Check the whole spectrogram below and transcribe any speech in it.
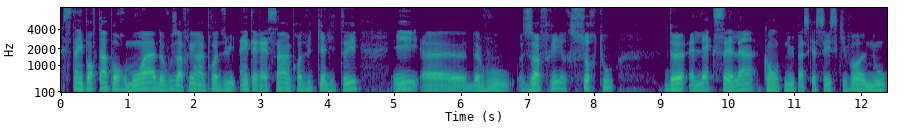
C'est important pour moi de vous offrir un produit intéressant, un produit de qualité et de vous offrir surtout de l'excellent contenu parce que c'est ce qui va nous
